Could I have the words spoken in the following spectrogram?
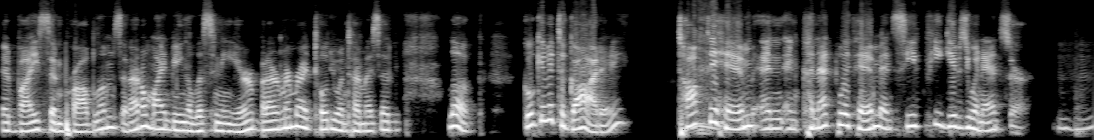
advice and problems. And I don't mind being a listening ear, but I remember I told you one time, I said, look, go give it to God, eh? talk to him and and connect with him and see if he gives you an answer Mm-hmm.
